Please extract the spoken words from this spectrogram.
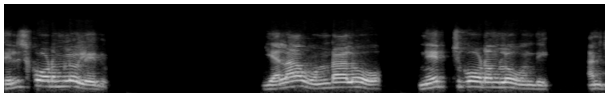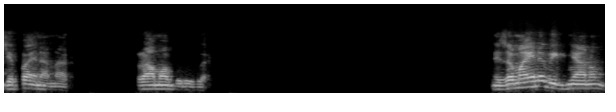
తెలుసుకోవడంలో లేదు. ఎలా ఉండాలో నేర్చుకోవడంలో ఉంది అని చెప్పి ఆయన అన్నారు రామగురువు గారు. నిజమైన విజ్ఞానం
